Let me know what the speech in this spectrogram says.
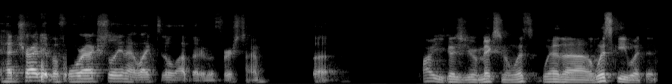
had tried it before actually, and I liked it a lot better the first time. But Are you because you're mixing with with uh, whiskey with it?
